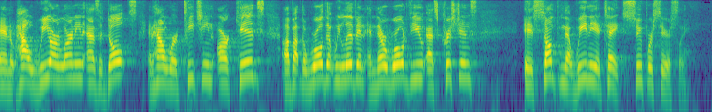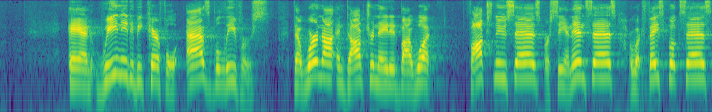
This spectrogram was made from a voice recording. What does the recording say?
and how we are learning as adults, and how we're teaching our kids about the world that we live in and their worldview as Christians, is something that we need to take super seriously. And we need to be careful as believers that we're not indoctrinated by what Fox News says, or CNN says, or what Facebook says,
